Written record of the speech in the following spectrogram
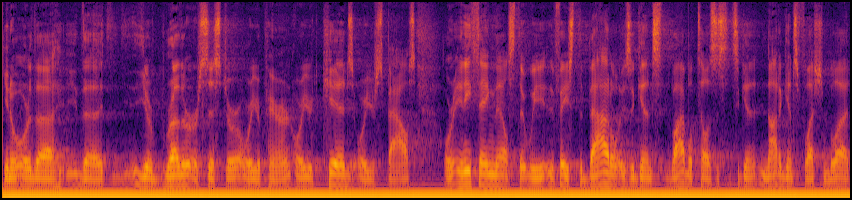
you know or the, the your brother or sister or your parent or your kids or your spouse or anything else that we face. The battle is against the bible tells us it's against, not against flesh and blood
